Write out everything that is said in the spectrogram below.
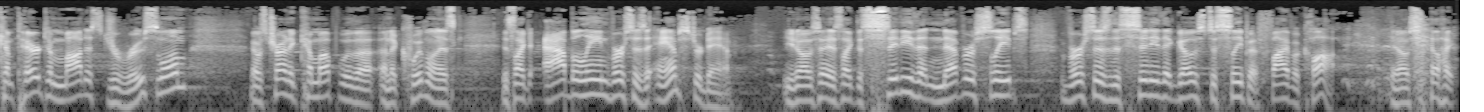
Compared to modest Jerusalem, I was trying to come up with a, an equivalent. It's, it's like Abilene versus Amsterdam. You know what I'm saying? It's like the city that never sleeps versus the city that goes to sleep at five o'clock. You know what I'm saying? Like,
